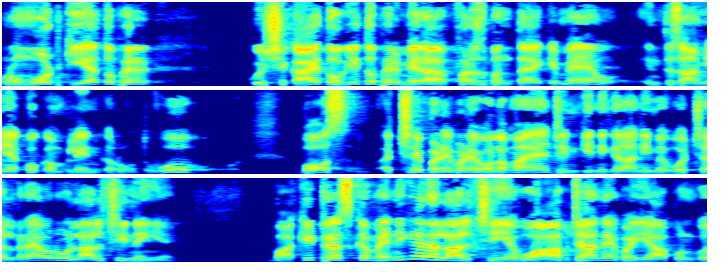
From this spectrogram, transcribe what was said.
پروموٹ کیا تو پھر کوئی شکایت ہوگی تو پھر میرا فرض بنتا ہے کہ میں انتظامیہ کو کمپلین کروں تو وہ بہت اچھے بڑے بڑے علما ہیں جن کی نگرانی میں وہ چل رہا ہے اور وہ لالچی نہیں ہے باقی ٹرسٹ کا میں نہیں کہہ رہا لالچی ہے وہ آپ جانے بھائی آپ ان کو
